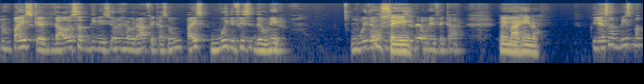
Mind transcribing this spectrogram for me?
un país que, dado esas divisiones geográficas, es un país muy difícil de unir, muy oh, difícil de unificar. Me imagino. Y esas mismas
